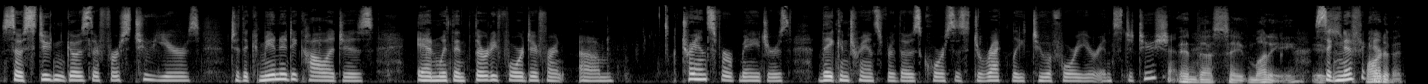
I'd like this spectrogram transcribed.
So, a student goes their first two years to the community colleges, and within 34 different um, transfer majors, they can transfer those courses directly to a four-year institution, and thus save money. Significant part of it,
